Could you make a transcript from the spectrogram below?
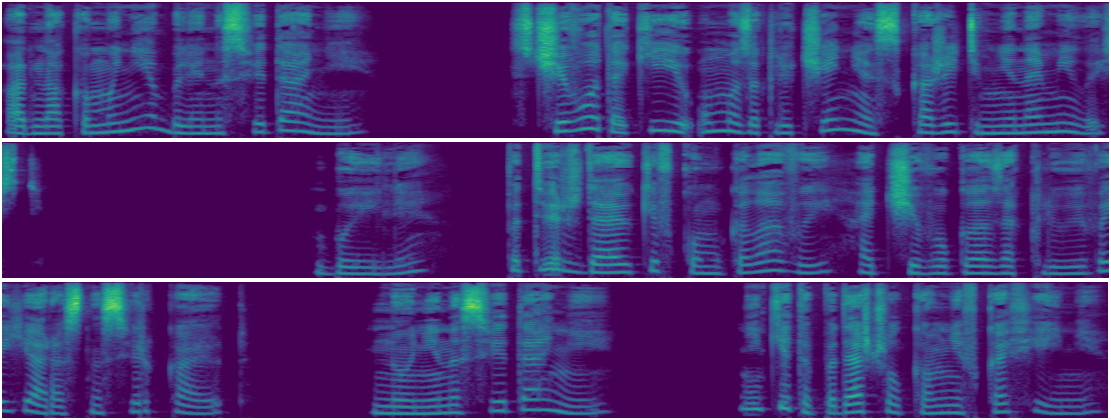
Однако мы не были на свидании. С чего такие умозаключения, скажите мне на милость? Были. Подтверждаю кивком головы, отчего глаза Клюева яростно сверкают. Но не на свидании. Никита подошел ко мне в кофейне.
